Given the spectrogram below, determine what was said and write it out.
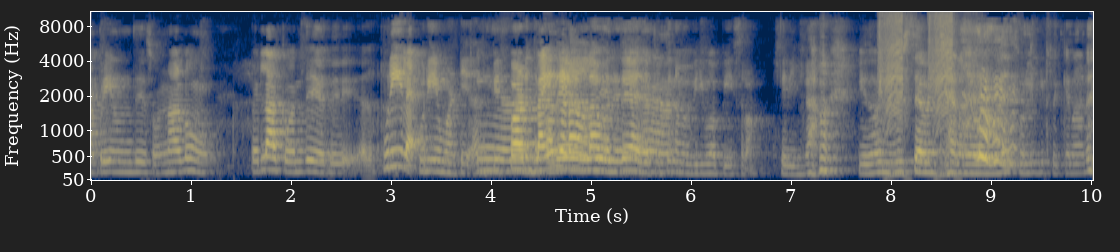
அப்படின்னு வந்து சொன்னாலும் பெல்லாக்கு வந்து அது அது புரியல. புரிய மாட்டேன். பிற்பாடு கதையெல்லாம் வந்து- அதை பற்றி நம்ம விரிவாக பேசலாம். சரிங்களா? ஏதோ நியூஸ் செவன் சேனல் சொல்லிக்கிட்டு இருக்கேன் நான்.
